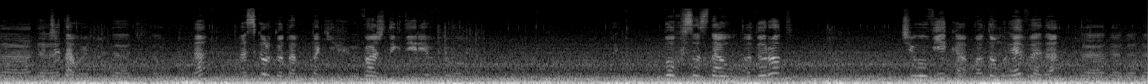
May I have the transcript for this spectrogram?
да, Ты да. читал это? Да, читал. Да? А сколько там таких важных деревьев было? Бог создал огород, человека, Эве, да? Да, да, да, да.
